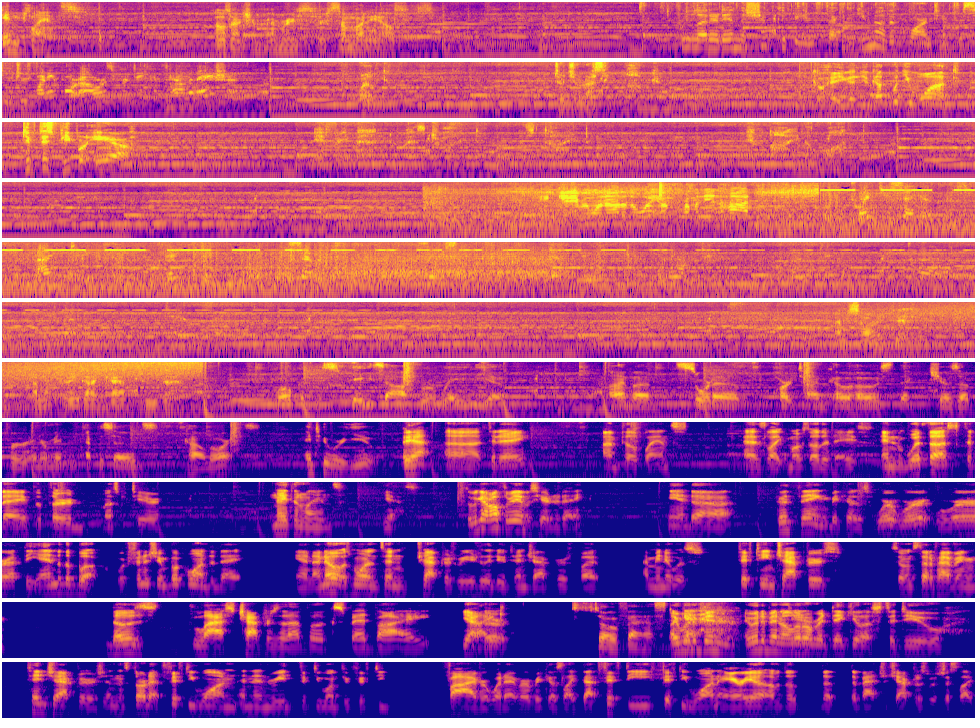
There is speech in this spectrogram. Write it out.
Implants. Those aren't your memories, they're somebody else's. If we let it in, the ship could be infected. You know the quarantine procedures. 24 hours for decontamination. Welcome to Jurassic Park. Cohaagen, you got what you want. Give these people air. I'm a sort of part time co host that shows up for intermittent episodes, Kyle Norris. And who are you? Yeah, uh, today I'm Philip Lands, as like most other days. And with us today, the third musketeer. Nathan Lands. Yes. So we got all three of us here today. And uh good thing because we're we're we're at the end of the book. We're finishing book one today. And I know it was more than ten chapters. We usually do ten chapters, but I mean it was fifteen chapters. So instead of having Those last chapters of that book sped by yeah, Like, they're- So fast. it would have been it would have been a little ridiculous to do 10 chapters and then start at 51 and then read 51 through 55 or whatever because like that 50 51 area of the the, the batch of chapters was just like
